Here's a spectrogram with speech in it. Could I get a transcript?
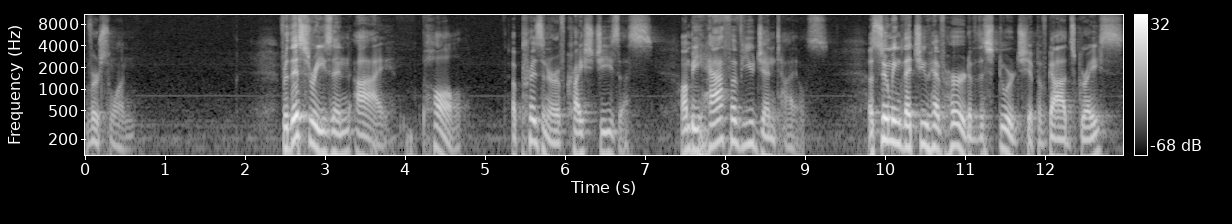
verse 1. For this reason, I, Paul, a prisoner of Christ Jesus, on behalf of you Gentiles, assuming that you have heard of the stewardship of God's grace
